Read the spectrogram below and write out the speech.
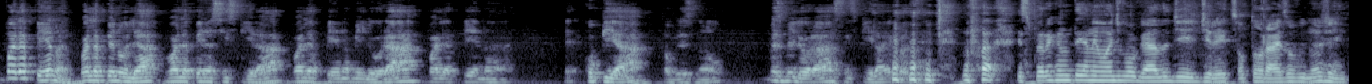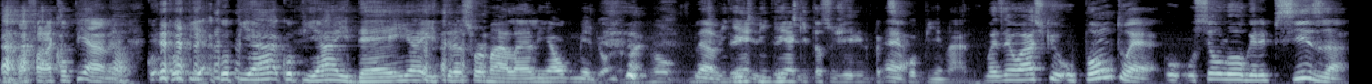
vale a pena, vale a pena olhar, vale a pena se inspirar, vale a pena melhorar, vale a pena é, copiar, talvez não, mas melhorar, se inspirar e fazer. Espero que não tenha nenhum advogado de direitos autorais ouvindo a gente. Pode falar copiar, né? Não, copiar, copiar, copiar a ideia e transformá-la em algo melhor. Não, ninguém entendi, ninguém entendi. aqui está sugerindo para que é, se copie nada. Mas eu acho que o ponto é, o, o seu logo ele precisa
